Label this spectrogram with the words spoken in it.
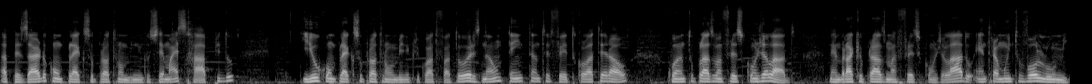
apesar do complexo protrombínico ser mais rápido, e o complexo protrombínico de quatro fatores não tem tanto efeito colateral quanto o plasma fresco congelado. Lembrar que o plasma fresco congelado entra muito volume.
